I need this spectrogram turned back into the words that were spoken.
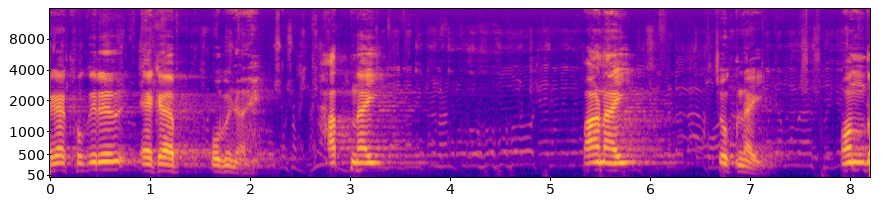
এক এক ফকিরের এক এক অভিনয়। হাত নাই, পা নাই, চোখ নাই। অন্ধ,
